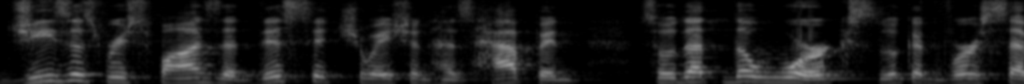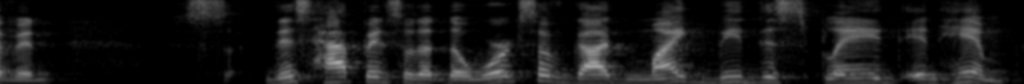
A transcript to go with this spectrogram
Jesus responds that this situation has happened so that the works, look at verse 7, this happened so that the works of God might be displayed in him,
